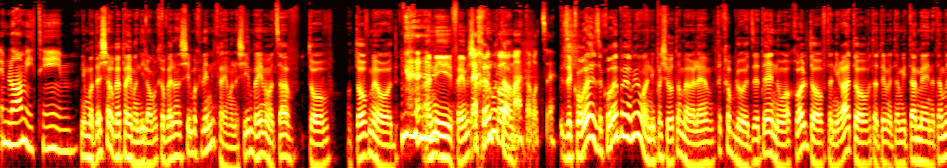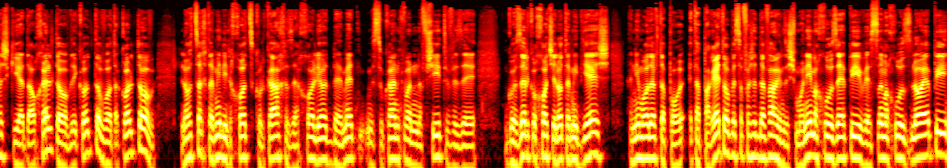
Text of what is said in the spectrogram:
הם לא אמיתיים. אני מודה שהרבה פעמים אני לא מקבל אנשים בקליניקה, אם אנשים באים במצב טוב, או טוב מאוד, אני לפעמים לך משחרר מפה, אותם. מה אתה רוצה? זה קורה, זה קורה ביום יום, אני פשוט אומר להם, תקבלו את זה, תהנו, הכל טוב, אתה נראה טוב, אתה, אתה מתאמן, אתה משקיע, אתה אוכל טוב, בדיקות טובות, הכל טוב. לא צריך תמיד ללחוץ כל כך, זה יכול להיות באמת מסוכן כבר נפשית, וזה גוזל כוחות שלא תמיד יש. אני מאוד אוהב את, הפור... את הפרטו בסופו של דבר, אם זה 80 אחוז אפי ו-20 אחוז לא אפי,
